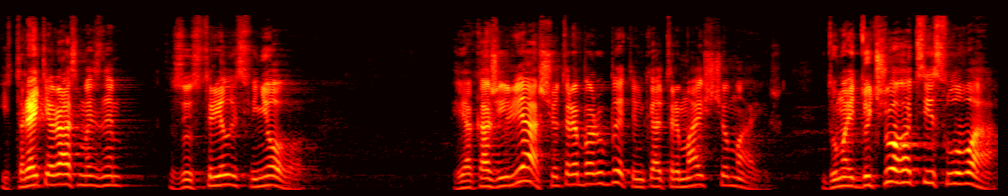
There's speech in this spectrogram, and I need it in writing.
І третій раз ми з ним зустрілись в нього. Я кажу, Ілля, що треба робити? Він каже, тримай, що маєш. Думаю, до чого ці слова?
